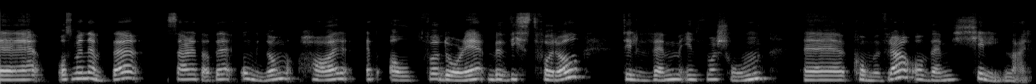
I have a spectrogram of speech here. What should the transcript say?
Eh, og som jeg nevnte, så er dette at det, ungdom har et altfor dårlig bevisst forhold til hvem informasjonen eh, kommer fra, og hvem kilden er.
